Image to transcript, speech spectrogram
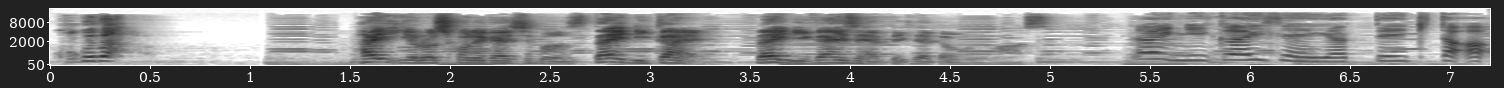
ここだはい、よろしくお願いします。第2回、第2回戦やっていきたいと思います。第2回戦やっていきた。あ、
